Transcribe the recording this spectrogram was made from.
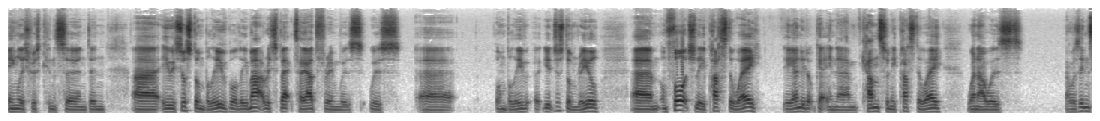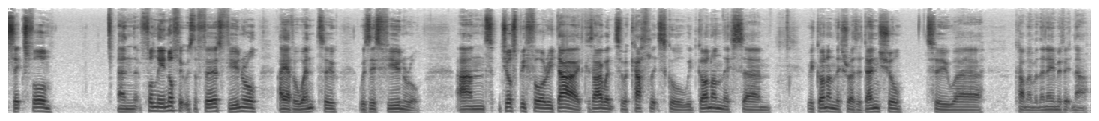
English was concerned, and uh, he was just unbelievable. The amount of respect I had for him was was uh, unbelievable, just unreal. Um, unfortunately, he passed away. He ended up getting um, cancer, and he passed away when I was I was in sixth form. And funnily enough, it was the first funeral I ever went to. Was his funeral, and just before he died, because I went to a Catholic school, we'd gone on this um, we'd gone on this residential to uh, can't remember the name of it now.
